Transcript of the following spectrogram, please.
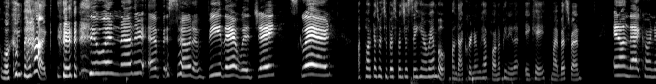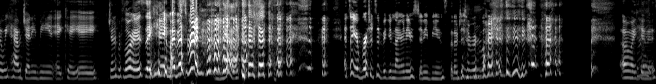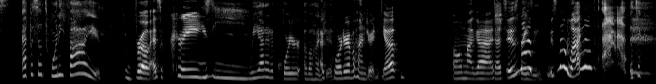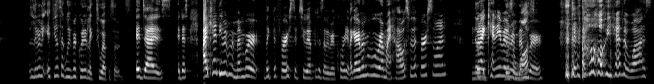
Welcome back. to another episode of Be There with Jay Squared. a podcast where two best friends just sit here and ramble. On that corner, we have Paula Pineda, aka my best friend. And on that corner, we have Jenny Bean, aka Jennifer Flores, aka my best friend. Yeah. That's on your birth certificate now. Your name is Jenny Bean instead of Jennifer. Flores. Oh my Guys. goodness. Episode 25. Bro, that's crazy. We got at a quarter of a hundred. a quarter of a hundred. Yep. Oh my gosh. That's isn't crazy. That, isn't that wild? Ah! That's like literally. It feels like we've recorded like two episodes. It does. It does. I can't even remember like the first of two episodes that we recorded. Like I remember we were at my house for the first one, but I can't even there was a wasp? remember. oh yeah, the wasp.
